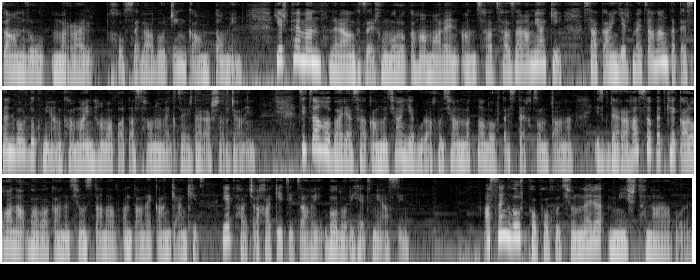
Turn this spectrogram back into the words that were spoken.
ծանր ու մռայլ խոսելավոճին կամ տոնին։ Երբեմն նրանք ձեր հումորը կհամարեն անցած հազարամյակի, սակայն երբ մեծանան կտեսնեն, որ դուք միանգամայն համապատասխանում եք ձեր դարաշրջանին։ Ծիծաղը բարյացակամության եւ ուրախության մտնոլորտ է ստեղծում տանը, իսկ դեռահասը պետք է կարողանա բավականություն ստանալ ընտանեկան կյանքից եւ հաճախակի ծիծաղի բոլորի հետ միասին։ Ասենք որ փոփոխությունները միշտ հնարավոր են։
